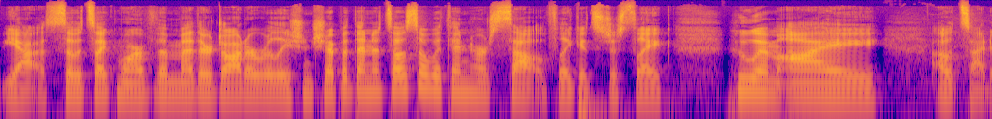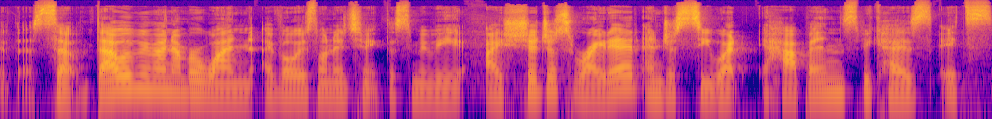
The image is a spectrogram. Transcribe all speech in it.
yeah. So it's like more of the mother daughter relationship, but then it's also within herself. Like it's just like, who am I outside of this? So that would be my number one. I've always wanted to make this movie. I should just write it and just see what happens because it's,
